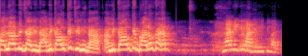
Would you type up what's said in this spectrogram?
ভালো আমি জানি না আমি কাউকে চিনি না আমি কাউকে ভালো খারাপ না মিকি বাজে মিকি বাজে।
